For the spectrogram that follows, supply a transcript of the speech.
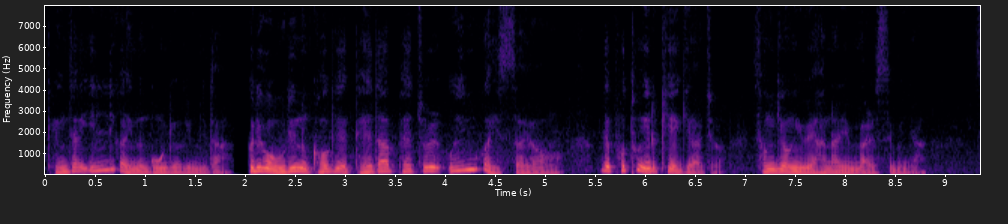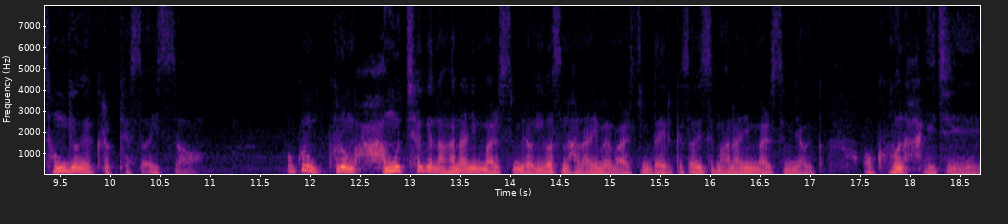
굉장히 일리가 있는 공격입니다. 그리고 우리는 거기에 대답해 줄 의무가 있어요. 근데 보통 이렇게 얘기하죠. 성경이 왜 하나님 말씀이냐? 성경에 그렇게 써 있어. 어, 그럼, 그럼 아무 책에나 하나님 말씀이라고 이것은 하나님의 말씀이다. 이렇게 써 있으면 하나님 말씀이냐? 그러니까, 어, 그건 아니지.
